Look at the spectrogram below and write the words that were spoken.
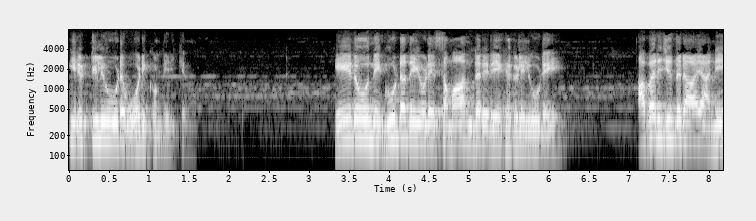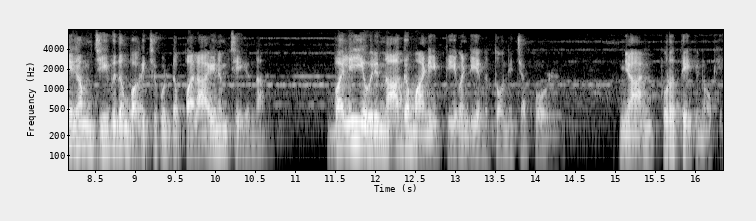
ഇരുട്ടിലൂടെ ഓടിക്കൊണ്ടിരിക്കുന്നു. ഏതോ നിഗൂഢതയുടെ സമാന്തര രേഖകളിലൂടെ അപരിചിതരായ അനേകം ജീവിതം വഹിച്ചുകൊണ്ട് പലായനം ചെയ്യുന്ന വലിയ ഒരു നാഗമാണ് ഈ തീവണ്ടി എന്ന് തോന്നിച്ചപ്പോൾ ഞാൻ പുറത്തേക്ക് നോക്കി.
